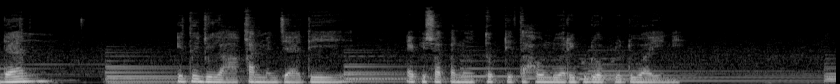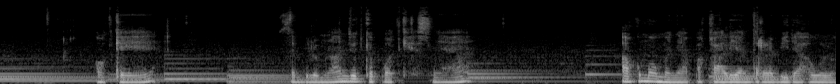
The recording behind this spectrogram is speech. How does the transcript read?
dan itu juga akan menjadi episode penutup di tahun 2022 ini. Oke, sebelum lanjut ke podcastnya, aku mau menyapa kalian terlebih dahulu.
